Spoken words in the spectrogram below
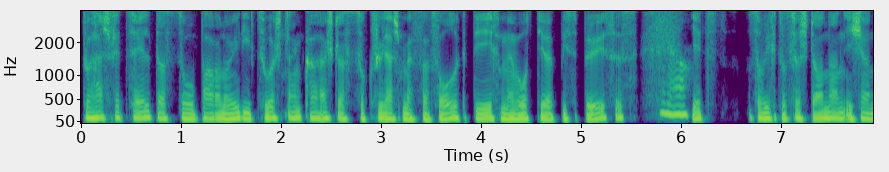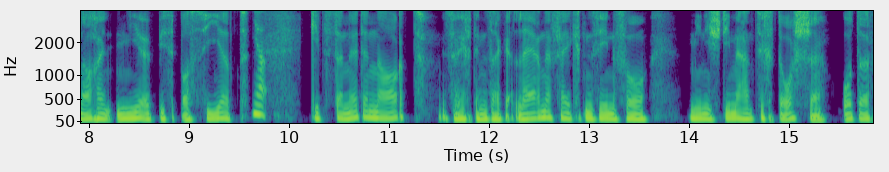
Du hast erzählt, dass du paranoide Zustände hast, dass du das Gefühl hast, man verfolgt dich, man will dir etwas Böses. Genau. Jetzt, so wie ich das verstanden habe, ist ja nachher nie etwas passiert. Ja. Gibt es da nicht eine Art, wie soll ich dem sagen, Lerneffekt im Sinne von, meine Stimme hat sich getauscht? Oder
